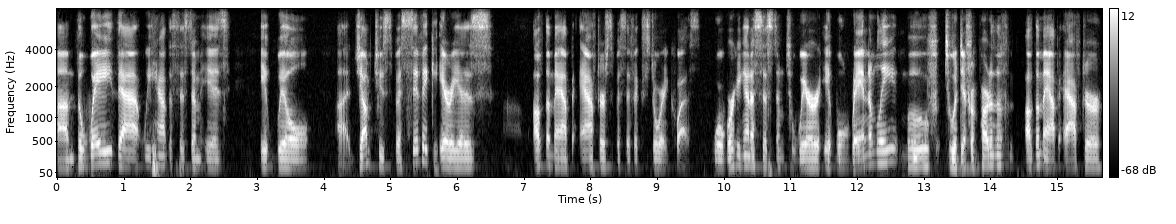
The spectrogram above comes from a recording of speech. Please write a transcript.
um, the way that we have the system is it will uh, jump to specific areas uh, of the map after specific story quests. We're working on a system to where it will randomly move to a different part of the of the map after.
